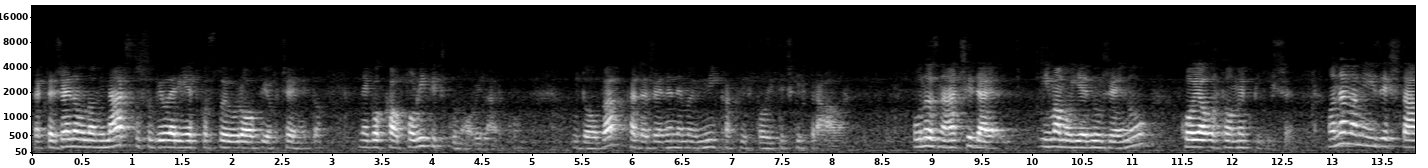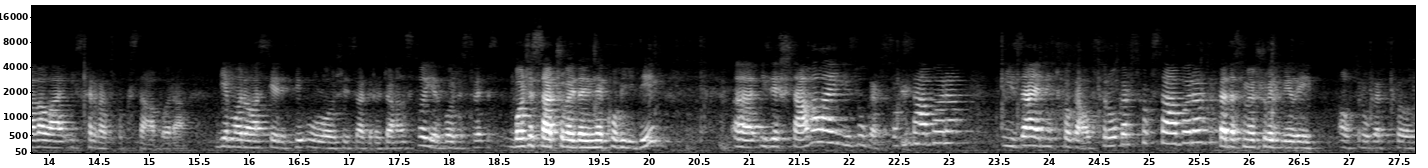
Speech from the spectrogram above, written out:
Dakle, žene u novinarstvu su bile rijetkost u Europi općenito, nego kao političku novinarku. U doba kada žene nemaju nikakvih političkih prava. Puno znači da imamo jednu ženu koja o tome piše. Ona vam je izvještavala iz Hrvatskog sabora, gdje je morala sjediti u za građanstvo, jer Bože, sve, Bože sačuvaj da ju neko vidi. E, izvještavala je iz Ugarskog sabora, iz zajedničkog Austro-Ugarskog sabora, tada smo još uvijek bili Austro-Ugarsko,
